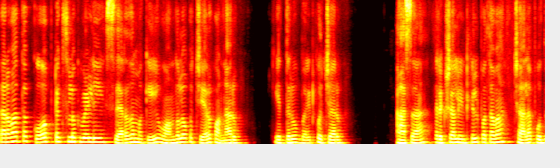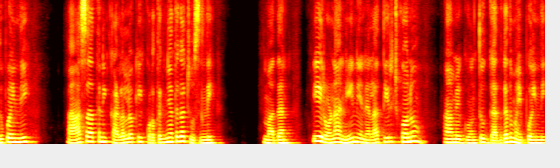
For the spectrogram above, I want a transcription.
తర్వాత కోప్టెక్స్లోకి వెళ్ళి శరదమ్మకి వందలో ఒక చీర కొన్నారు. ఇద్దరూ బయటకొచ్చారు. ఆశ రిక్షాలు ఇంటికెళ్ళిపోతావా? చాలా పొద్దుపోయింది. ఆశ అతని కళ్ళలోకి కృతజ్ఞతగా చూసింది. మదన్ ఈ రుణాన్ని నేను ఎలా తీర్చుకోను? ఆమె గొంతు గదగదమైపోయింది.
